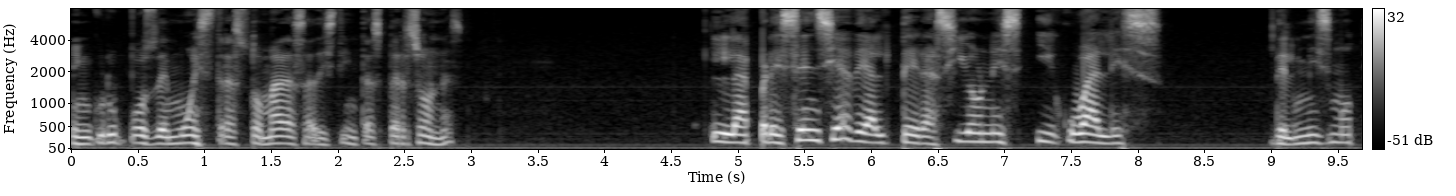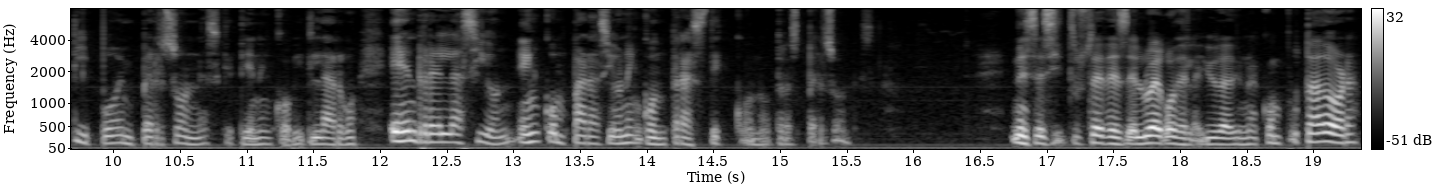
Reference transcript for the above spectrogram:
en grupos de muestras tomadas a distintas personas la presencia de alteraciones iguales del mismo tipo en personas que tienen COVID largo en relación, en comparación, en contraste con otras personas. Necesita usted desde luego de la ayuda de una computadora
